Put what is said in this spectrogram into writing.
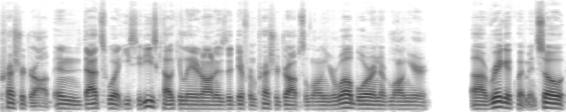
pressure drop and that's what ECD is calculated on is the different pressure drops along your wellbore and along your uh, rig equipment. So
